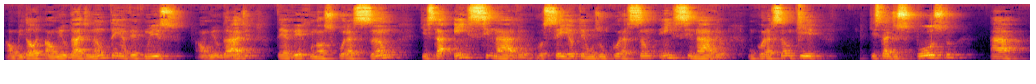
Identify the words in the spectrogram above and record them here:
A humildade, a humildade não tem a ver com isso. A humildade tem a ver com o nosso coração que está ensinável. Você e eu temos um coração ensinável, um coração que, que está disposto a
